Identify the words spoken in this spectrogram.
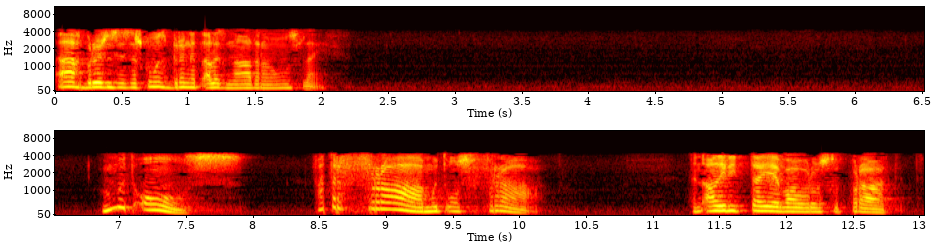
Ag broers en susters, kom ons bring dit alles nader aan ons lyf. Hoe moet ons watter vrae moet ons vra in al hierdie tye waaroor ons gepraat het?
